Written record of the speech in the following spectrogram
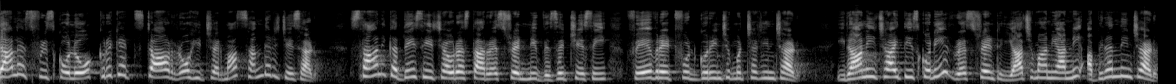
డాలస్ ఫ్రిస్కోలో క్రికెట్ స్టార్ రోహిత్ శర్మ సందడి చేశాడు. స్థానిక దేశీ చౌరస్తా రెస్టారెంట్ని విజిట్ చేసి ఫేవరెట్ ఫుడ్ గురించి ముచ్చటించాడు. ఇరానీ చాయ్ తీసుకొని రెస్టారెంట్ యాజమాన్యాన్ని అభినందించాడు.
